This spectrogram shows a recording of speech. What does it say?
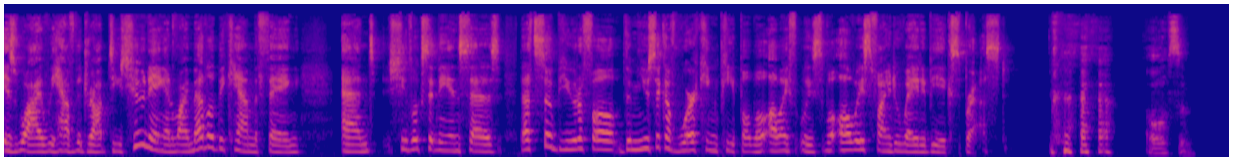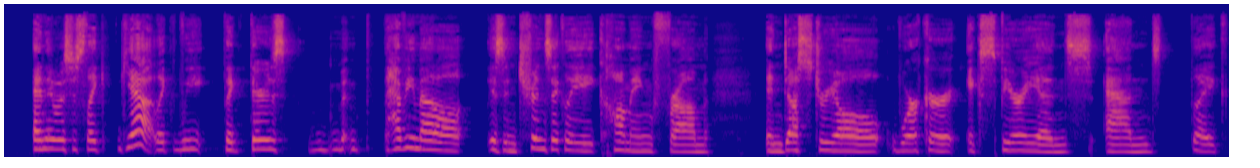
is why we have the drop D tuning and why metal became a thing. And she looks at me and says, "That's so beautiful. The music of working people will always will always find a way to be expressed." awesome. And it was just like, yeah, like we like there's heavy metal is intrinsically coming from industrial worker experience and like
